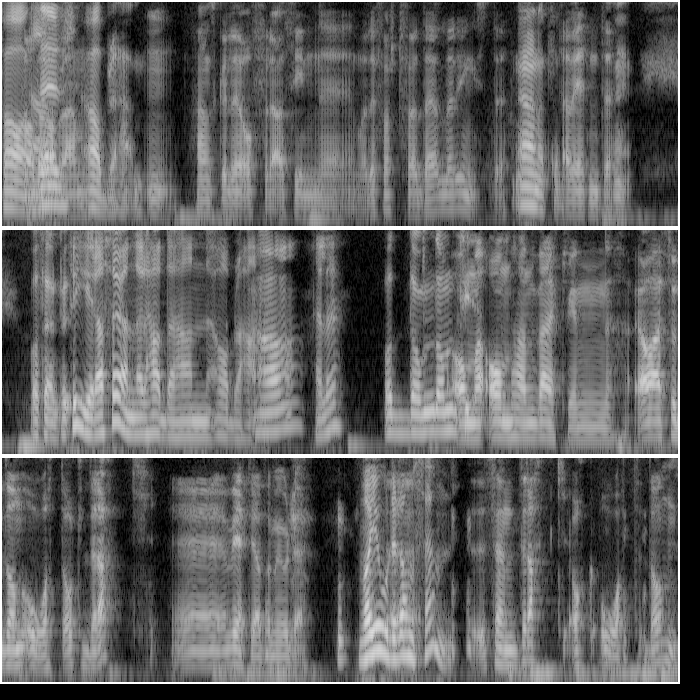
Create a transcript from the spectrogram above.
Fader Fader Abraham. Abraham. Mm. Han skulle offra sin, eh, var det förstfödda eller yngste? Ja, något sånt. Jag vet inte. Nej. Och sen... Fyra söner hade han Abraham. Ja, Eller? och de... de Om, om han verkligen, ja alltså de åt och drack. Eh, vet jag att de gjorde. Vad gjorde de sen? Sen drack och åt de.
